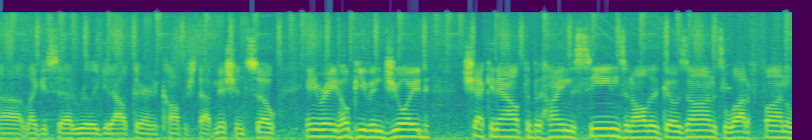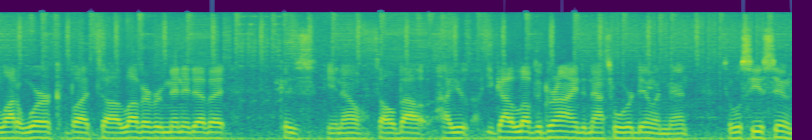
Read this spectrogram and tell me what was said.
uh, like I said, really get out there and accomplish that mission. So, any rate, hope you've enjoyed checking out the behind the scenes and all that goes on. It's a lot of fun, a lot of work, but uh, love every minute of it because you know it's all about how you you got to love the grind, and that's what we're doing, man. So we'll see you soon.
